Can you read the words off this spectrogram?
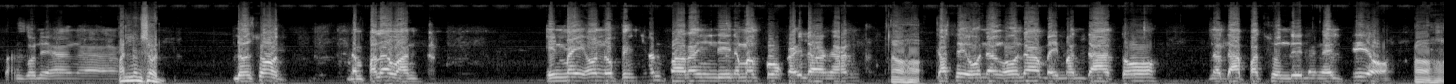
sangguniang uh, panlunsod lungsod ng Palawan, in my own opinion, parang hindi naman po kailangan Oho. kasi unang-una may mandato na dapat sundin ng LTO. Oho.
